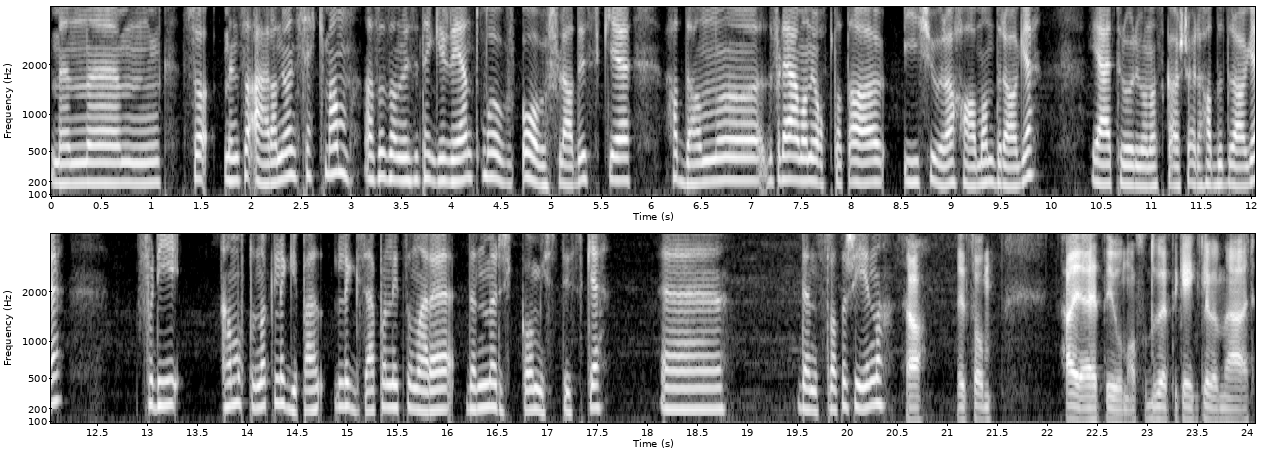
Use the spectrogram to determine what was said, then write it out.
Men, um, så, men så er han jo en kjekk mann. Altså sånn Hvis vi tenker rent over, overfladisk eh, hadde han noe- For det er man jo opptatt av i 20-åra. Har man draget? Jeg tror Jonas Gahr Støre hadde draget. Fordi han måtte nok legge, på, legge seg på en litt sånn der, Den mørke og mystiske eh, Den strategien, da. Ja, litt sånn Hei, jeg heter Jonas, og du vet ikke egentlig hvem jeg er.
